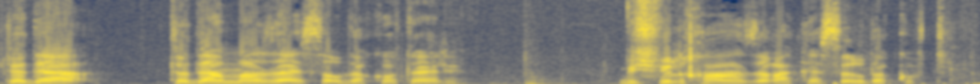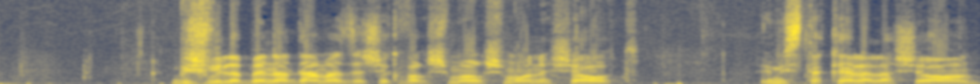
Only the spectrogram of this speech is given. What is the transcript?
אתה יודע, אתה יודע מה זה העשר דקות האלה? בשבילך זה רק עשר דקות. בשביל הבן אדם הזה שכבר שמור שמונה שעות ומסתכל על השעון,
